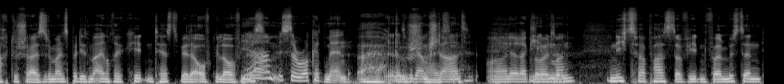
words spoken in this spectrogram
Ach du Scheiße, du meinst bei diesem einen Raketentest, wer da aufgelaufen ist? Ja, Mr. Rocketman. Ach, du ist wieder am. Start. Oh, der Raketenmann. Nichts verpasst auf jeden Fall. Müsst dann.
